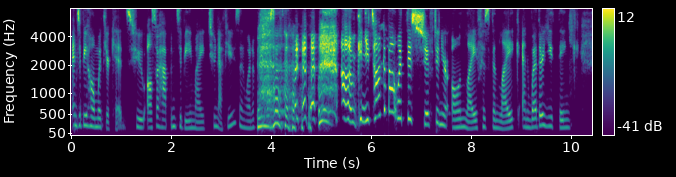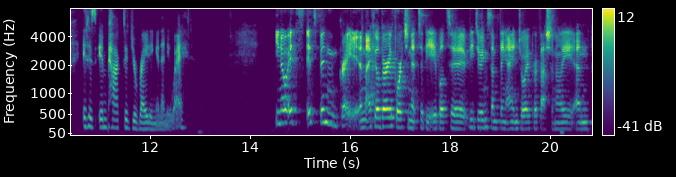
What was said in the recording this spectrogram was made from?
and to be home with your kids, who also happen to be my two nephews and one of my um, Can you talk about what this shift in your own life has been like and whether you think it has impacted your writing in any way? You know, it's it's been great, and I feel very fortunate to be able to be doing something I enjoy professionally, and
